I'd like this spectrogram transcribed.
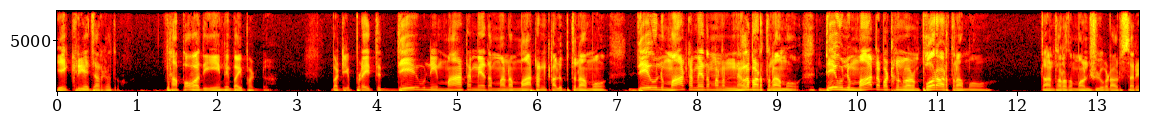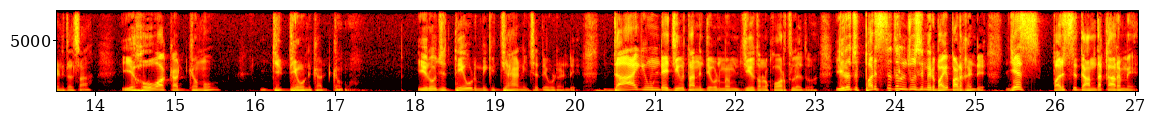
ఏ క్రియ జరగదు. అపవాది ఏమీ భయపడ్డు. బట్ ఎప్పుడైతే దేవుని మాట మీద మన మాటను కలుపుతున్నామో దేవుని మాట మీద మనం నిలబడుతున్నామో దేవుని మాట పట్టుకుని మనం పోరాడుతున్నామో దాని తర్వాత మనుషులు కూడా అరుస్తారేంటి తెలుసా? యహోవా ఖడ్గము గిద్యోని ఖడ్గము. ఈరోజు దేవుడు మీకు ధ్యానించే దేవుడు అండి దాగి ఉండే జీవితాన్ని దేవుడు మేము జీవితంలో కోరతలేదు ఈరోజు పరిస్థితులను చూసి మీరు భయపడకండి. ఎస్ పరిస్థితి అంధకారమే.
